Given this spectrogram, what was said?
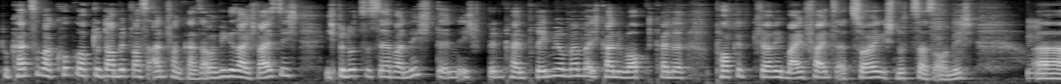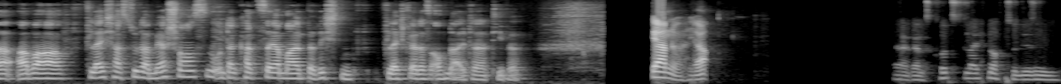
Du kannst ja mal gucken, ob du damit was anfangen kannst. Aber wie gesagt, ich weiß nicht, ich benutze es selber nicht, denn ich bin kein Premium-Member. Ich kann überhaupt keine Pocket Query MyFinds erzeugen. Ich nutze das auch nicht. Mhm. Äh, aber vielleicht hast du da mehr Chancen und dann kannst du ja mal berichten. Vielleicht wäre das auch eine Alternative. Gerne, ja. Ja, ganz kurz vielleicht noch zu diesem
